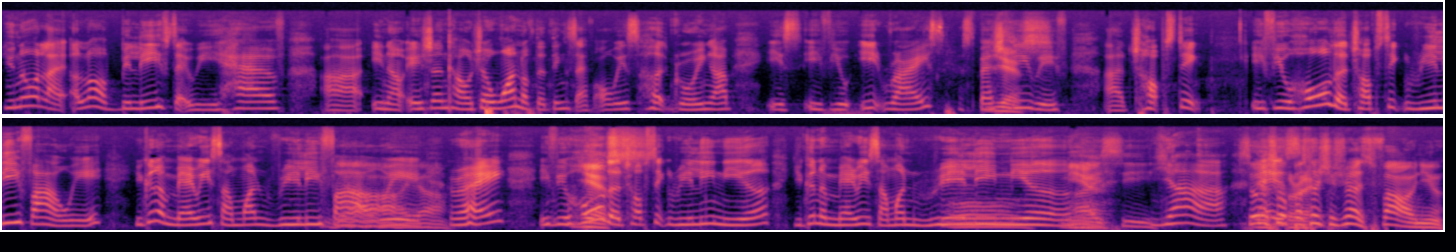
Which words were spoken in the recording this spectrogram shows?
You know, like a lot of beliefs that we have uh, in our Asian culture. One of the things I've always heard growing up is if you eat rice, especially Yes. with uh, chopstick. If you hold a chopstick really far away, you're gonna marry someone really far Yeah, away, yeah. right? If you hold the Yes. chopstick really near, you're gonna marry someone really Oh, near. Yeah. I see. Yeah. So, that so is- correct. Pastor Joshua is far on you.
